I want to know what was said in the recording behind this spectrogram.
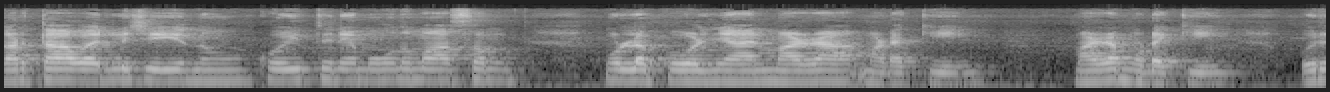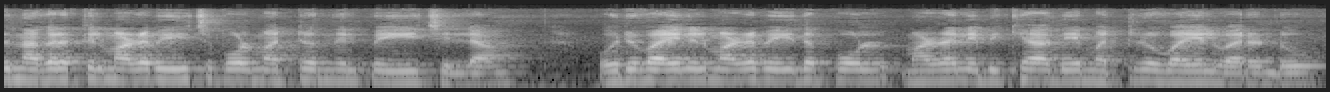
കർത്താവ് അരുളി ചെയ്യുന്നു കൊയ്ത്തിന് മൂന്ന് മാസം ഉള്ളപ്പോൾ ഞാൻ മഴ മടക്കി മഴ മുടക്കി. ഒരു നഗരത്തിൽ മഴ പെയ്യിച്ചപ്പോൾ മറ്റൊന്നിൽ പെയ്യിച്ചില്ല. ഒരു വയലിൽ മഴ പെയ്തപ്പോൾ മഴ ലഭിക്കാതെ മറ്റൊരു വയൽ വരണ്ടു.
